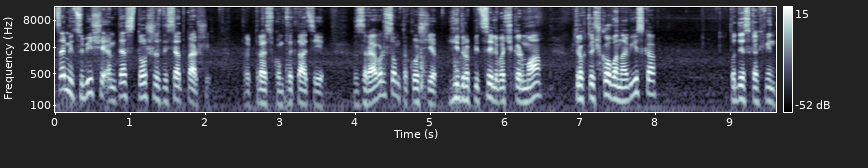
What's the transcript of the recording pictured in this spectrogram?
це Mitsubishi MT-161. Тракторець в комплектації з реверсом, також є гідропідсилювач керма, трьохточкова навіска. По дисках він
